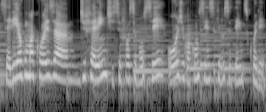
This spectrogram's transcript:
Seria alguma coisa diferente se fosse você hoje com a consciência que você tem de escolher.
